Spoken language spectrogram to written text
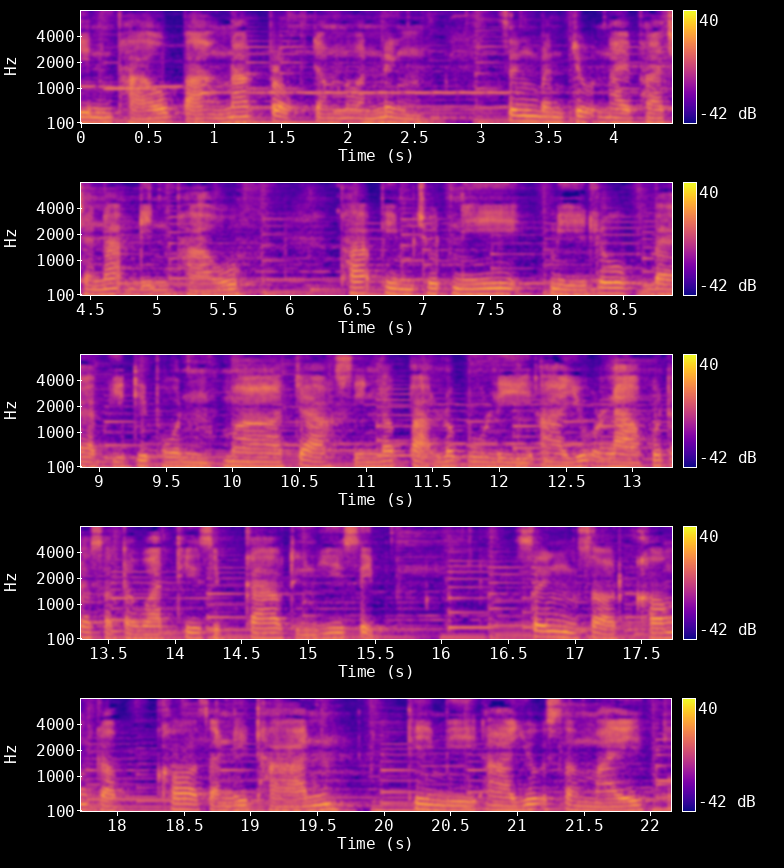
ดินเผาปางนักปรกจำนวนหนึ่ง ซึ่งบรรจุในภาชนะดินเผา พระพิมพ์ชุดนี้มีรูปแบบอิทธิพลมาจากศิลปะลบบุรีอายุราวพุทธศตวรรษที่ 19ถึง20 ซึ่งสอดคล้องกับข้อสันนิษฐานที่มีอายุสมัยเจ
